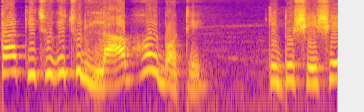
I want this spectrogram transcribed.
তা কিছু কিছু লাভ হয় বটে। কিন্তু শেষে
